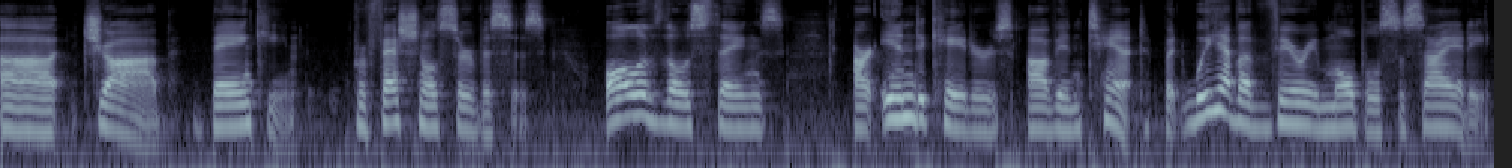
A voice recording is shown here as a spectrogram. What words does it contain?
uh, job, banking, professional services. All of those things are indicators of intent. But we have a very mobile society,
